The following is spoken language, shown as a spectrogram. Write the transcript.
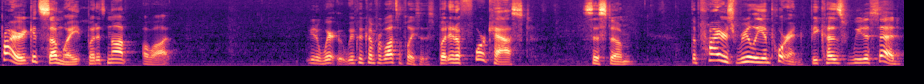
prior, it gets some weight, but it's not a lot. You know, we could come from lots of places. But in a forecast system, the prior is really important because we just said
